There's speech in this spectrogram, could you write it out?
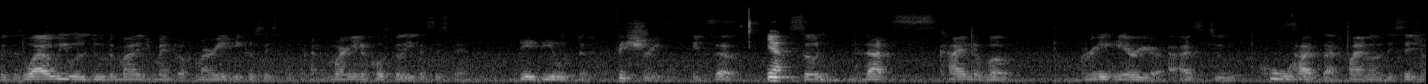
because while we will do the management of marine ecosystem and marine and coastal ecosystems, they deal with the fishery itself. Yeah. So that's kind of a gray area as to who has that final decision.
